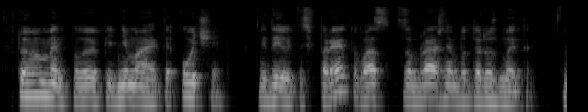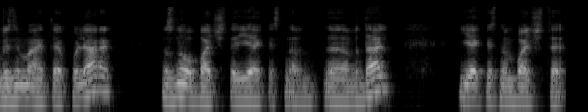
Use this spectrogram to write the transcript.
в той момент, коли ви піднімаєте очі і дивитесь вперед, у вас зображення буде розмите. Ви знімаєте окуляри, знову бачите якісно е, вдаль, якісно бачите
